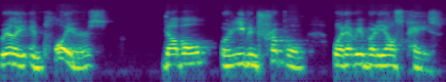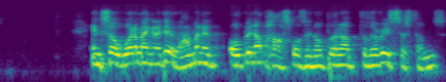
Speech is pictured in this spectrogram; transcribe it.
really employers double or even triple what everybody else pays. And so, what am I going to do? I'm going to open up hospitals and open up delivery systems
